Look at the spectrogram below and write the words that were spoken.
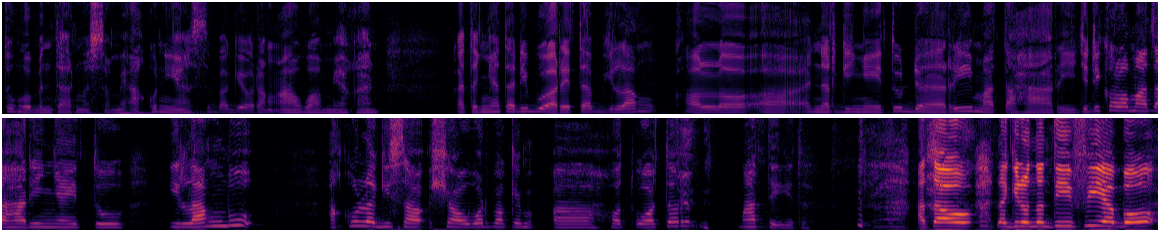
Tunggu bentar Mas Tommy, aku nih ya sebagai orang awam ya kan. Katanya tadi Bu Areta bilang kalau eh, energinya itu dari matahari. Jadi kalau mataharinya itu hilang Bu, aku lagi shower pakai eh, hot water mati gitu. Atau lagi nonton TV ya, Bo?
